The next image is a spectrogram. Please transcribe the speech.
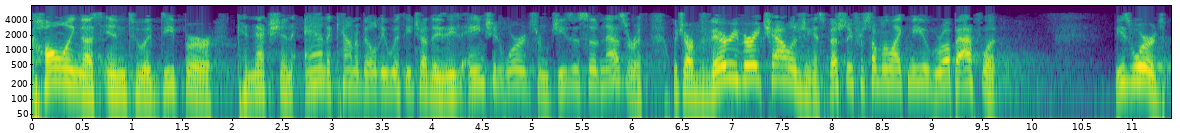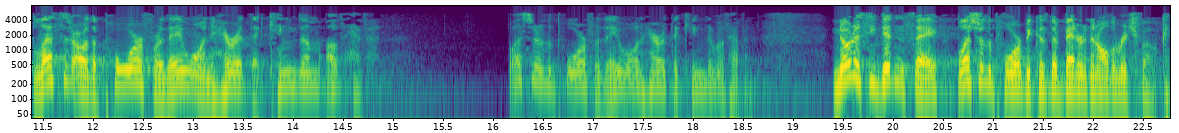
calling us into a deeper connection and accountability with each other. These ancient words from Jesus of Nazareth, which are very, very challenging, especially for someone like me who grew up affluent. These words, blessed are the poor, for they will inherit the kingdom of heaven. Blessed are the poor, for they will inherit the kingdom of heaven. Notice he didn't say, blessed are the poor because they're better than all the rich folk.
